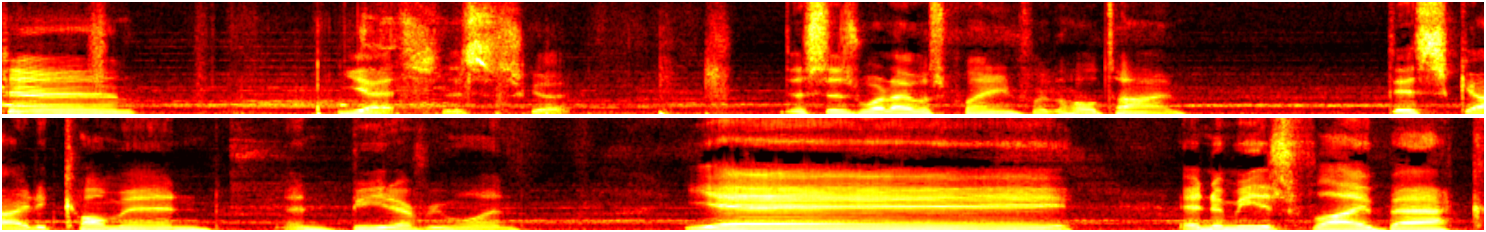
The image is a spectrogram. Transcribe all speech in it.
Ten. Yes, this is good. This is what I was planning for the whole time. This guy to come in and beat everyone. Yay! Enemies fly back.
